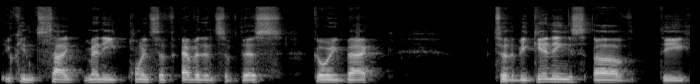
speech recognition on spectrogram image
You can cite many points of evidence of this going back to the beginnings of the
